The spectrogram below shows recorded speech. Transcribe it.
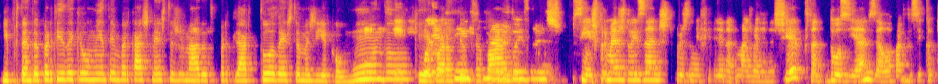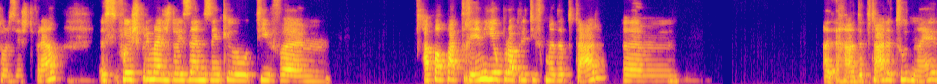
E portanto, a partir daquele momento embarcaste nesta jornada de partilhar toda esta magia com o mundo, sim, sim. que é agora assim, o teu trabalho. Dois anos, sim, os primeiros dois anos depois da minha filha mais velha nascer, portanto 12 anos, ela vai fazer 14 este verão, assim, foi os primeiros dois anos em que eu tive um, a palpar terreno e eu própria tive que me adaptar. Um, a, a adaptar a tudo, não é?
